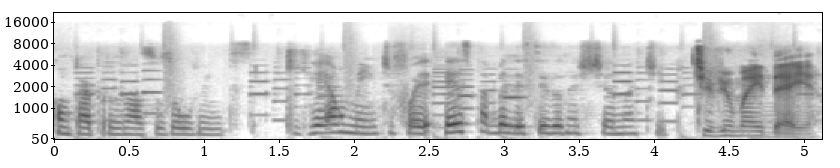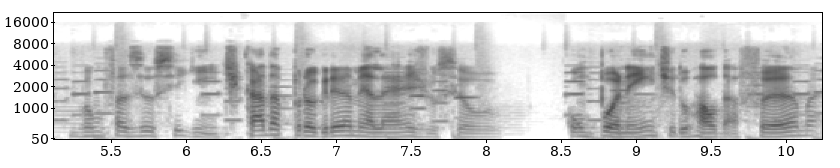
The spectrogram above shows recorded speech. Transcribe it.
contar para os nossos ouvintes que realmente foi estabelecido neste ano atípico. tive uma ideia. Vamos fazer o seguinte: cada programa elege o seu componente do Hall da Fama.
